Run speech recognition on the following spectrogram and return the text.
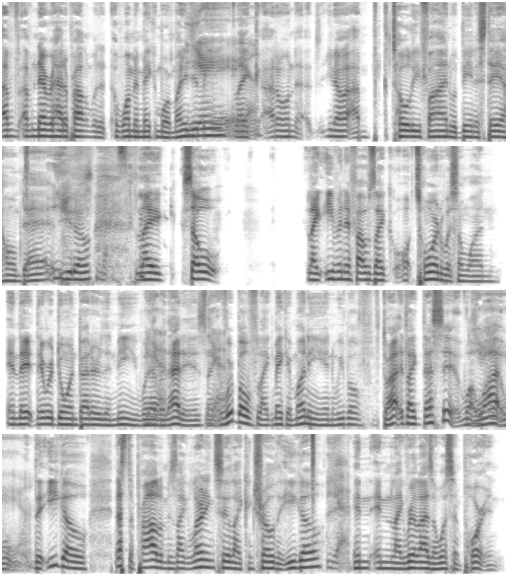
I've I've never had a problem with a, woman making more money than Yeah, me. yeah, like yeah. I don't, you know, I'm totally fine with being a stay at home dad. You know, Nice. like so like even if I was like torn with someone and they they were doing better than me, whatever Yeah. that is, like Yeah. we're both like making money and we both thrive, like that's it. Why, Yeah, why the ego? That's the problem. Is like learning to like control the ego yeah. and and like realizing what's important.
